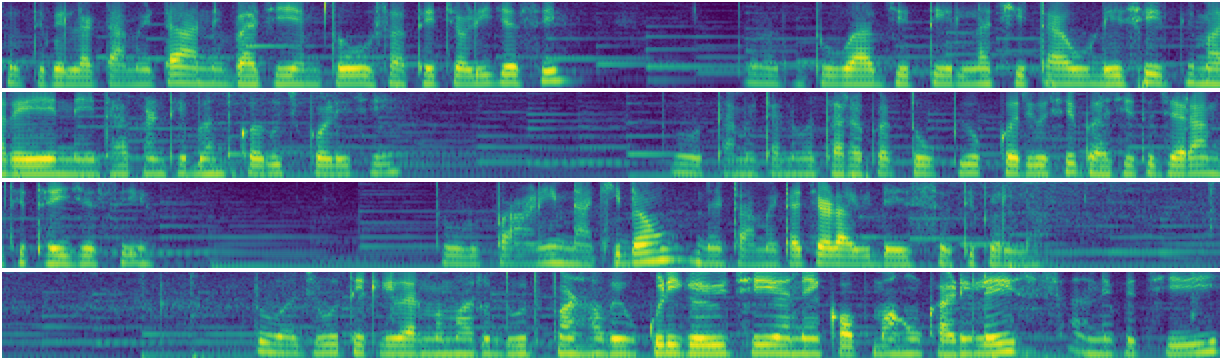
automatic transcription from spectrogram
સૌથી પહેલાં ટામેટાં અને ભાજી એમ તો સાથે ચડી જશે. પરંતુ આ જે તેલના છીટા ઉડે છે એટલે મારે એને ઢાંકણથી બંધ કરવું જ પડે છે. તો ટામેટાનો વધારે પડતો ઉપયોગ કર્યો છે. ભાજી તો જરામથી થઈ જશે. થોડું પાણી નાખી દઉં અને ટામેટાં ચડાવી દઈશ સૌથી પહેલાં. તો હજુ તેટલી વારમાં મારું દૂધ પણ હવે ઉકળી ગયું છે અને કપમાં હું કાઢી લઈશ અને પછી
